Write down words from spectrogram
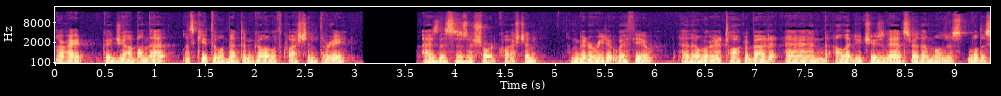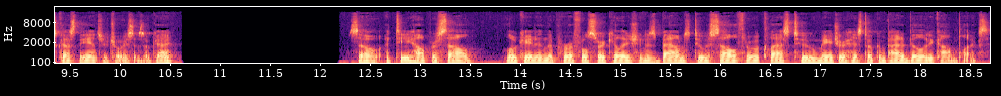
All right, good job on that. Let's keep the momentum going with question three. As this is a short question, I'm going to read it with you, and then we're going to talk about it, and I'll let you choose an answer. Then we'll just we'll discuss the answer choices. Okay. So a T helper cell located in the peripheral circulation is bound to a cell through a class II major histocompatibility complex.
